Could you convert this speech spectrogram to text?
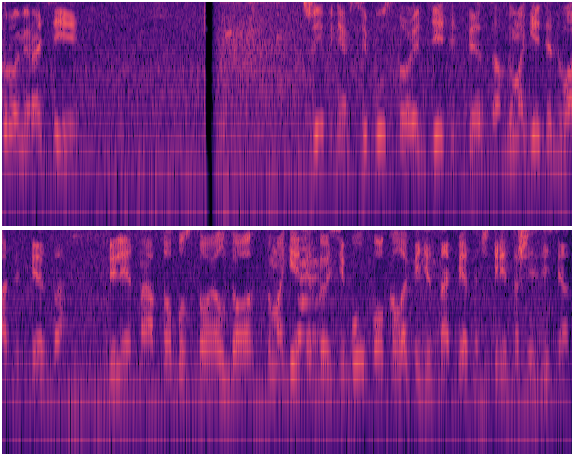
кроме России. Джип мне в Сибу стоит 10 песо, а в Думагете 20 песо. Билет на автобус стоил до в Думагете до Сибу около 500 песо, 460.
